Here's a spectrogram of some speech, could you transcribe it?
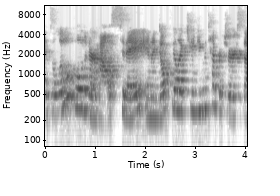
it's a little cold in our house today and I don't feel like changing the temperature, so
